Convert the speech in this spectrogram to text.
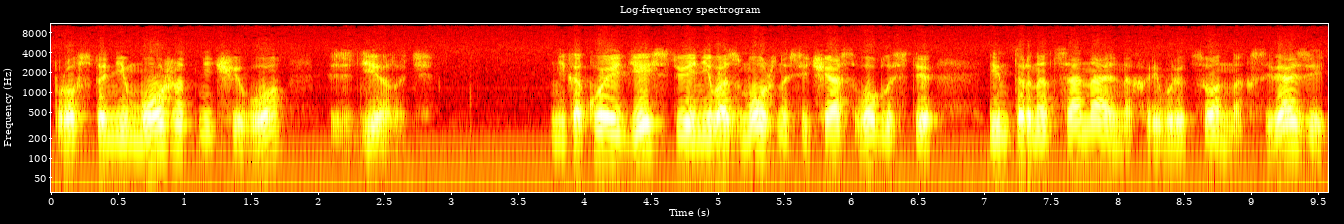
просто не может ничего сделать. Никакое действие невозможно сейчас в области интернациональных революционных связей,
